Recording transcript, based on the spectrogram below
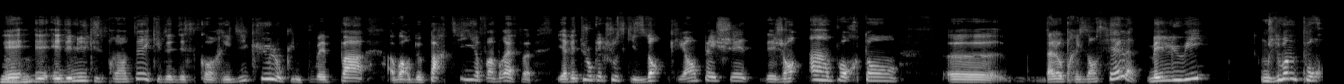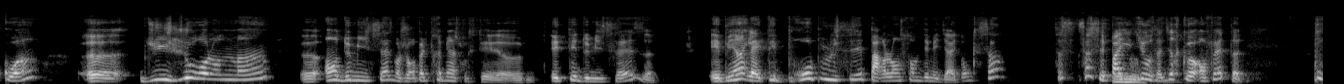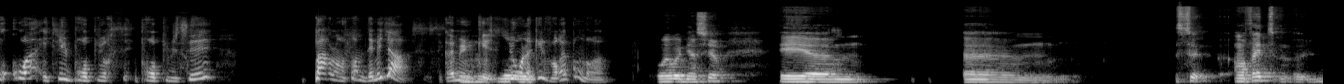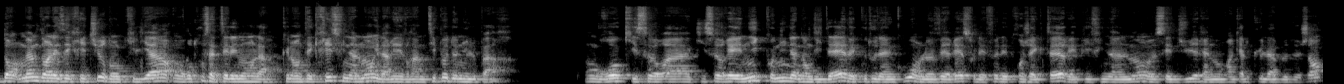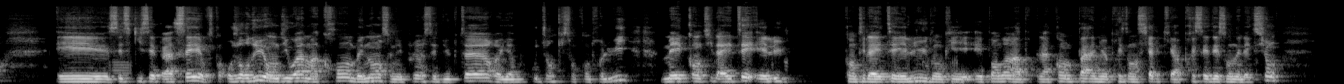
mmh et, des ministres qui se présentaient et qui faisaient des scores ridicules ou qui ne pouvaient pas avoir de parti. Enfin bref, il y avait toujours quelque chose qui, qui empêchait des gens importants d'aller au présidentiel. Mais lui, on se demande pourquoi, du jour au lendemain, euh, en 2016, moi je me rappelle très bien, je crois que c'était euh, été 2016, eh bien, il a été propulsé par l'ensemble des médias. Et donc ça, ça, ça c'est pas mmh idiot. C'est-à-dire qu'en fait, pourquoi est-il propulsé, propulsé par l'ensemble des médias? C'est quand même une mmh question à laquelle il faut répondre. Oui, oui, bien sûr. Et euh, euh, ce, en fait, dans, même dans les Écritures, donc il y a, on retrouve cet élément-là, que l'Antéchrist finalement, il arrivera un petit peu de nulle part. En gros, qui sera, qui serait ni connu d'Adam d'Ève et que tout d'un coup, on le verrait sous les feux des projecteurs et puis finalement séduire un nombre incalculable de gens. Et c'est ce qui s'est passé. Aujourd'hui, on dit, ouais, Macron, ben non, ce n'est plus un séducteur, il y a beaucoup de gens qui sont contre lui. Mais quand il a été élu, quand il a été élu, donc, et, pendant la, campagne présidentielle qui a précédé son élection,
